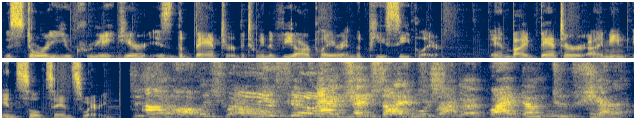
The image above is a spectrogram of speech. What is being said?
the story you create here is the banter between the VR player and the PC player. And by banter, I mean insults and swearing. I'm always right. Oh, and she's always right. Why don't you shut up?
